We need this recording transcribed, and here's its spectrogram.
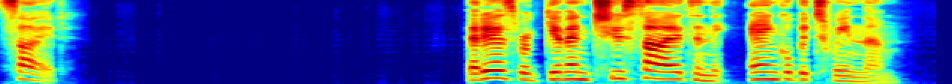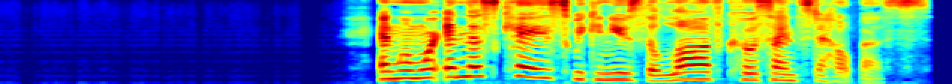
side. That is, we're given two sides and the angle between them. And when we're in this case, we can use the law of cosines to help us.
